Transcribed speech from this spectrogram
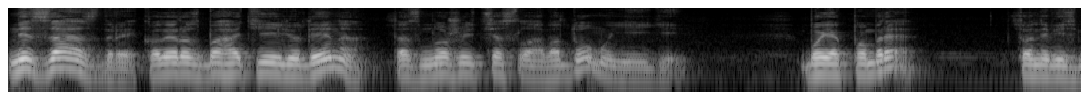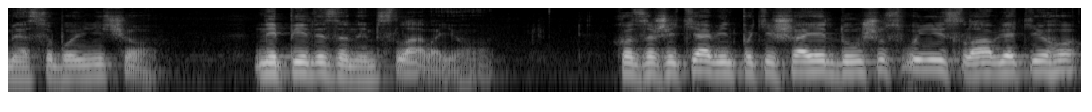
Не заздри, коли розбагатіє людина та змножується слава дому її. Бо як помре, то не візьме з собою нічого, не піде за ним слава Його. Хоч за життя він потішає душу свою і славлять Його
